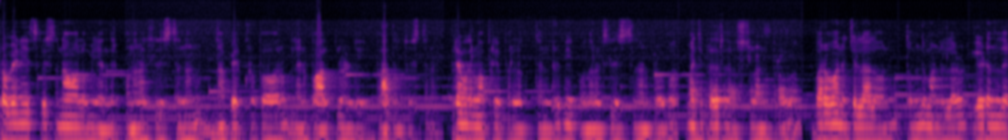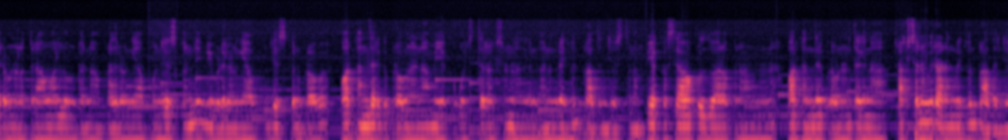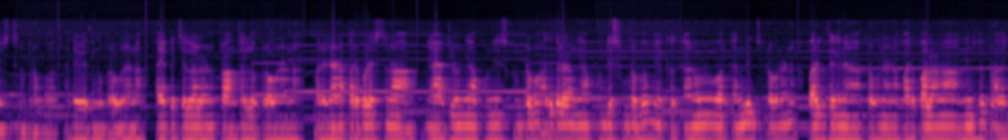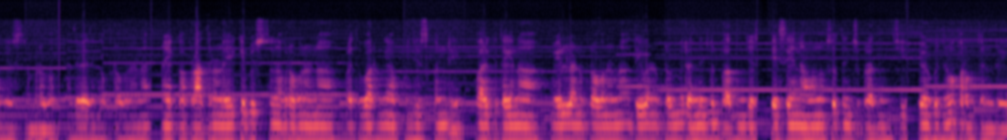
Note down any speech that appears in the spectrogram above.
ప్రభేణేశ్వరిస్తు నామాలు మీ అందరికి వందనాలు చెల్లిస్తున్నాను. నా పేరు కృపావరం. నేను పాల్పుల నుండి ప్రార్థన చేస్తున్నాను. ప్రేమగల మా ప్రియపరులకు తండ్రి మీకు వందనాలు చెల్లిస్తున్నాను ప్రభు. మధ్యప్రదేశ్ రాష్ట్రంలోని ప్రభు. బరవాని జిల్లాలోని తొమ్మిది మండలాలు ఏడు వందల ఇరవై నాలుగు గ్రామాల్లో ఉంటున్న ప్రజలను జ్ఞాపకం చేసుకోండి. మీ బిడ్డలను జ్ఞాపకం చేసుకుని ప్రభు వారికి అందరికీ ప్రభునైనా మీ యొక్క ఉచిత రక్షణ అనుగ్రహించమని ప్రార్థన చేస్తున్నాను. మీ యొక్క సేవకుల ద్వారా ప్రభునైనా వారికి అందరికీ ప్రభునైనా తగిన రక్షణ మీరు అనుగ్రహించమని ప్రార్థన చేస్తున్నాను ప్రభు. అదేవిధంగా ప్రభునైనా ఆ యొక్క జిల్లాలోని ప్రాంతాల్లో ప్రభునైనా మరి పరిపాలిస్తున్న నాయకులను జ్ఞాపకం చేసుకుని ప్రభు అధికారులను జ్ఞాపకం చేసుకుని ప్రభు మీ యొక్క జ్ఞానం వారికి అందించి ప్రభునైనా వారికి తగిన ప్రభునైనా పరిపాలన అందించమని ప్రార్థన చేస్తున్నాం ప్రభు. అదేవిధంగా ప్రభునైనా మీ యొక్క ప్రార్థనలు ఏకీపిస్తున్న ప్రభునైనా ప్రతి వారిని జ్ఞాపకం చేసుకోండి వారికి తగిన మేలులను ప్రభునైనా దేవుని ప్రభు మీరు అందించమని ప్రార్థన చేస్తే ఏసైనా నామను ప్రార్థించి పరమ తండ్రి.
